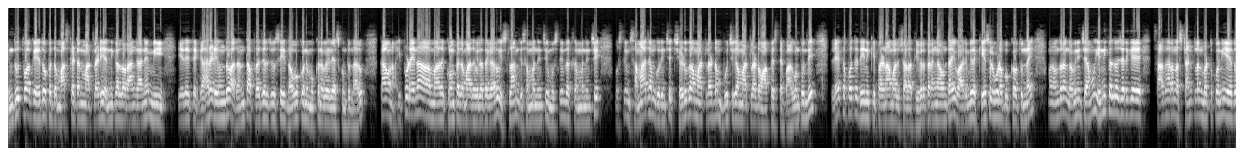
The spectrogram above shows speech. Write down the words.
హిందుత్వకు ఏదో పెద్ద మాస్కెట్ అని మాట్లాడి ఎన్నికల్లో రాగానే మీ ఏదైతే గారడి ఉందో అదంతా ప్రజలు చూసి నవ్వుకొని ముక్కున వేలేసుకుంటున్నారు. కావున ఇప్పుడైనా మా కొంపెల్ల మాధవిలత గారు ఇస్లాంకి సంబంధించి ముస్లింలకు సంబంధించి ముస్లిం సమాజం గురించి చెడుగా మాట్లాడడం బూచిగా మాట్లాడడం ఆపేస్తే బాగుంటుంది. లేకపోతే దీనికి పరిణామాలు చాలా తీవ్రతరంగా ఉంటాయి. వారి మీద కేసులు కూడా బుక్ అవుతున్నాయి. మనం అందరం గమనించాము ఎన్నికల్లో జరిగే సాధారణ స్టంట్లను పట్టుకొని ఏదో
